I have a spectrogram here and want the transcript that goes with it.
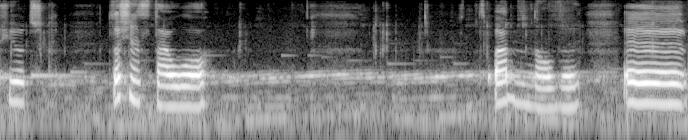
Fiuczk. Co się stało? Dzban nowy. Yy...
